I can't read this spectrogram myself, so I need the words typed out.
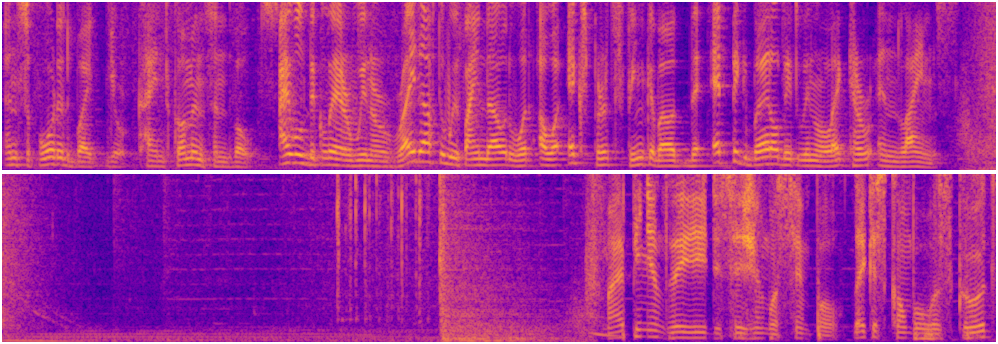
and supported by your kind comments and votes. I will declare winner right after we find out what our experts think about the epic battle between Lecker and Limes. My opinion the decision was simple. Lakers combo was good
